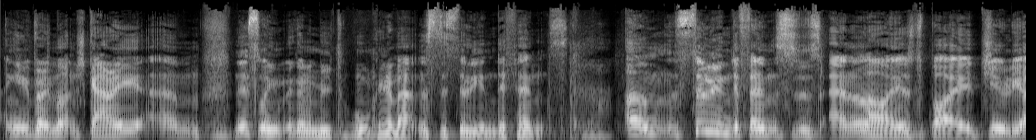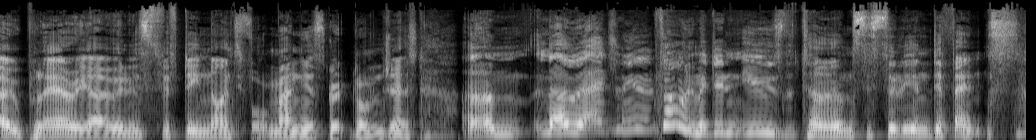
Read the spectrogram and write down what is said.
Thank you very much, Gary. Um, this week we're going to be talking about the Sicilian defence. Um, Sicilian defence was analysed by Giulio Polerio in his 1594 manuscript on chess. Um, no, actually, at the time it didn't use the term Sicilian defence.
